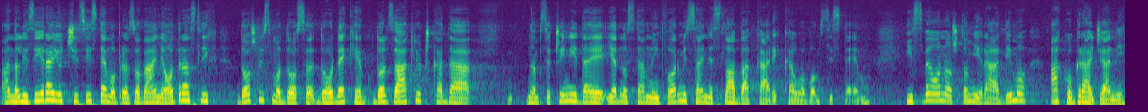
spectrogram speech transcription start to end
Analizirajući sistem obrazovanja odraslih, došli smo do, do, neke, do zaključka da nam se čini da je jednostavno informisanje slaba karika u ovom sistemu i sve ono što mi radimo, ako građani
